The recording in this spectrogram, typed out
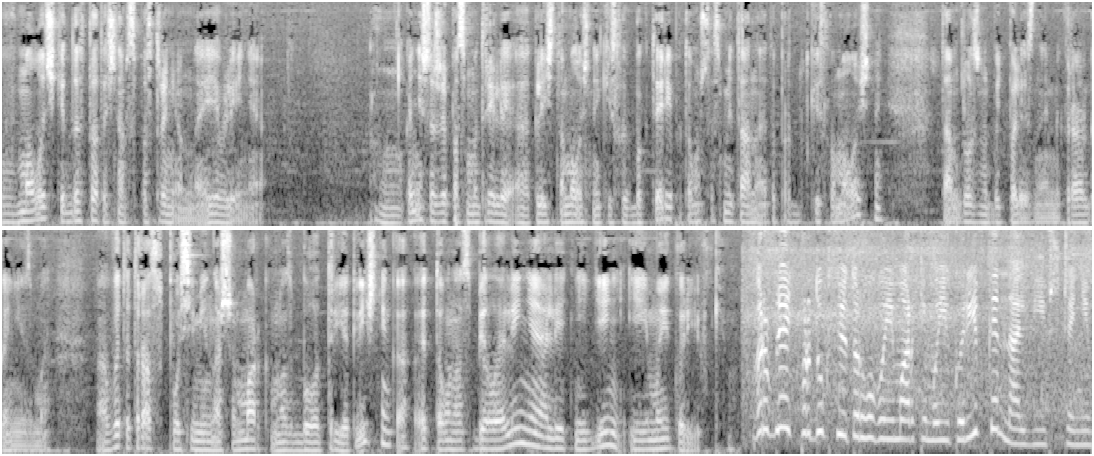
в молочке достаточно распространенное явление. М, Конечно же, посмотрели э, количество молочно-кислых бактерий, потому что сметана – это продукт кисломолочный, там должны быть полезные микроорганизмы. А В этот раз по семи нашим маркам у нас было три отличника. Это у нас белая линия, летний день и мои куривки. Виробляють продукцію торгової марки Мої корівки на Львівщині.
